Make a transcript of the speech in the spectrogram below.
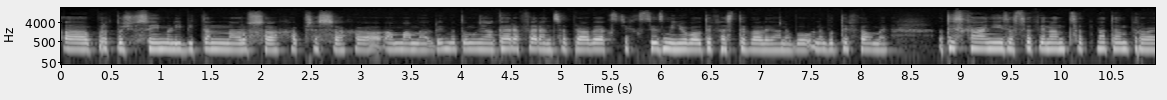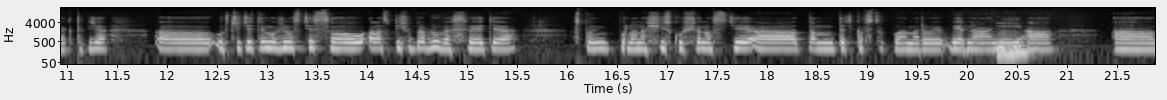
a protože se jim líbí ten rozsah a přesah a, a máme, dejme tomu, nějaké reference právě, jak z těch si zmiňoval ty festivaly nebo, nebo ty filmy. A ty schání zase finance na ten projekt, takže uh, určitě ty možnosti jsou, ale spíš opravdu ve světě aspoň podle naší zkušenosti a tam teďka vstupujeme do jednání mm. a, a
